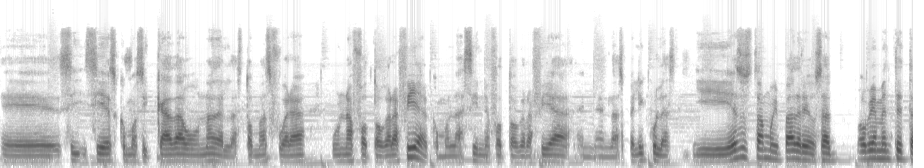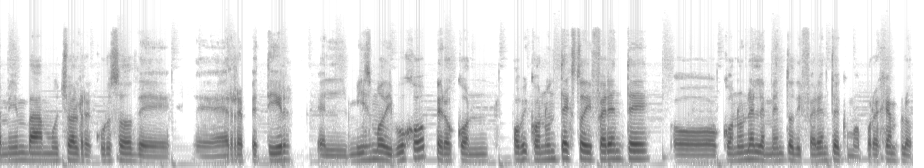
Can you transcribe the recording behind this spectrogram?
eh, sí, sí es como si cada una de las tomas fuera una fotografía, como la cinefotografía en las películas. Y eso está muy padre. O sea, obviamente también va mucho al recurso de, de repetir el mismo dibujo, pero con, con un texto diferente o con un elemento diferente, como por ejemplo,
